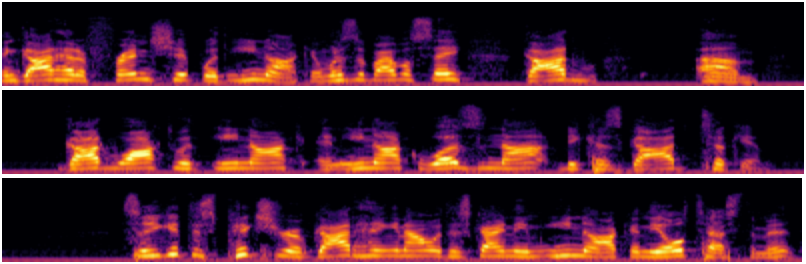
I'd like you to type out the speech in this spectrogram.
And God had a friendship with Enoch. And what does the Bible say? God, um, God walked with Enoch, and Enoch was not because God took him. So you get this picture of God hanging out with this guy named Enoch in the Old Testament.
